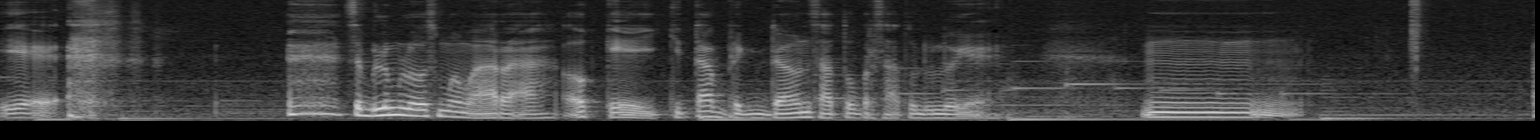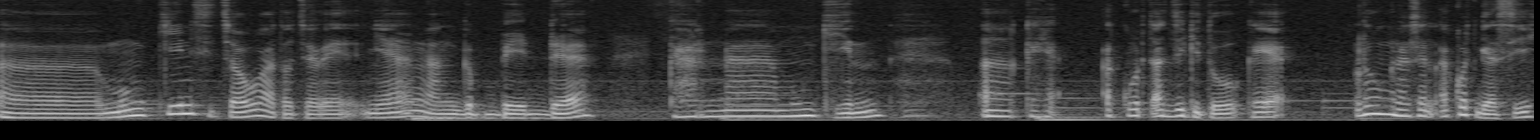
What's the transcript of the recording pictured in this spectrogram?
ya yeah. sebelum lo semua marah oke okay, kita breakdown satu persatu dulu ya. Hmm, uh, mungkin si cowok atau ceweknya nganggep beda karena mungkin uh, kayak awkward aja gitu. Kayak lo ngerasain awkward gak sih?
